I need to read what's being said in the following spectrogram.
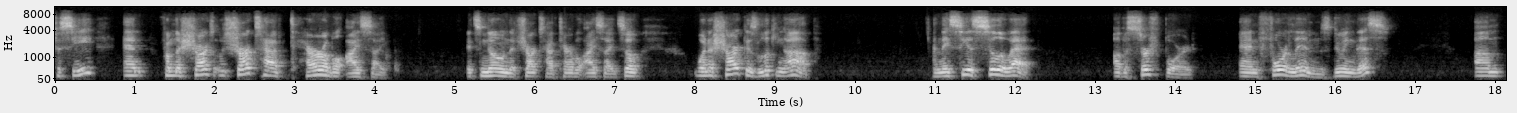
to sea and from the sharks sharks have terrible eyesight. It's known that sharks have terrible eyesight. So when a shark is looking up and they see a silhouette of a surfboard and four limbs doing this, um,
